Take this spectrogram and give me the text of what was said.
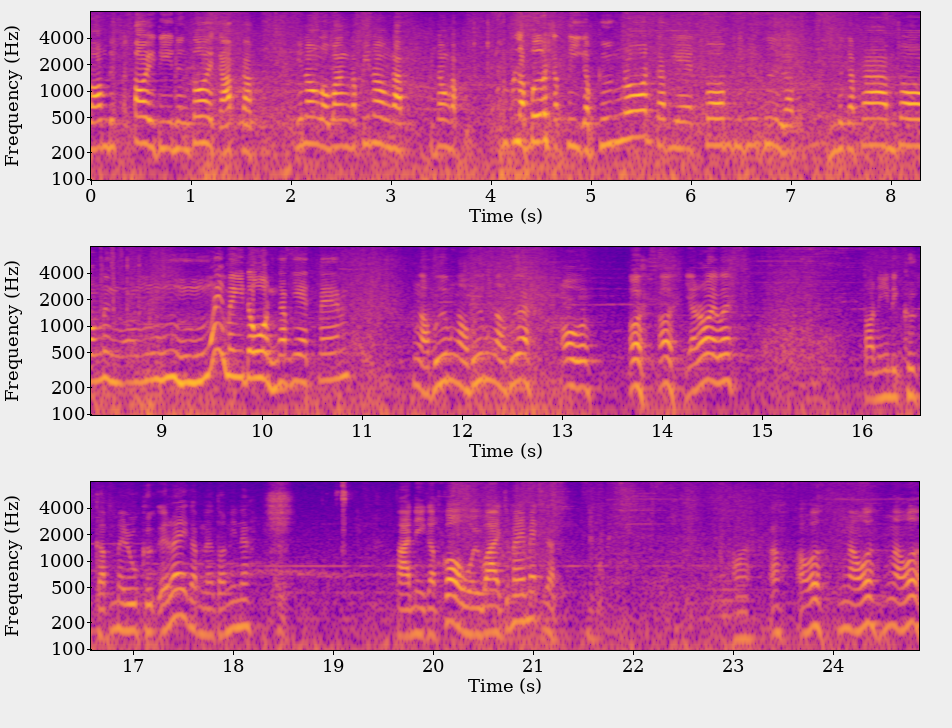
ปอมดึงต้อยทีหนึ่งต้อยครับครับพี่น้องระวังครับพี่น้องครับพี่น้องครับระเบิดสตีกับกึ่งรอดครับแย่ปอมที่นี่คือครับมือกับข้ามซองหนึ่งไม่ไม่โดนครับแย่แมมมึงเอาพื้นมึงาพื้นมึงเอาพื่อโอ้โอ้ยโอ้ยอย่าร้อยเว้ย ตอนนี้ดิคึกครับไม่รู้คึกอะไรครับนะตอนนี้นะผ่านนี่กับก็โวยวายจะไม่ให้แม็กครับเอาเอาเอาเออมึงาเออมึงาเออ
